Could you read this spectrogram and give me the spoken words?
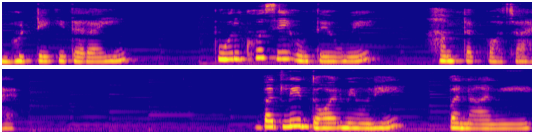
भुट्टे की तरह ही पुरखों से होते हुए हम तक पहुँचा है। बदले दौर में उन्हें बनाने,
